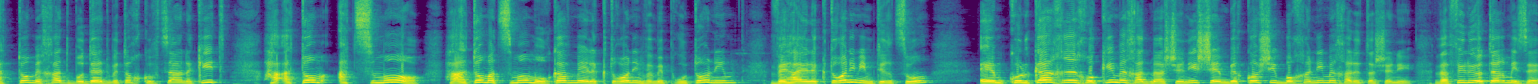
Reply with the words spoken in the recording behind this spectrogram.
אטום אחד בודד בתוך קופצה ענקית, האטום עצמו, האטום עצמו מורכב מאלקטרונים ומפרוטונים, והאלקטרונים אם תרצו, הם כל כך רחוקים אחד מהשני שהם בקושי בוחנים אחד את השני. ואפילו יותר מזה,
